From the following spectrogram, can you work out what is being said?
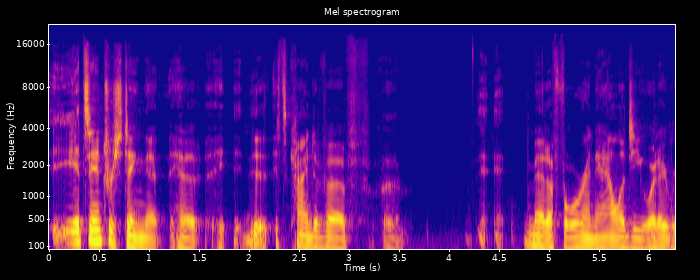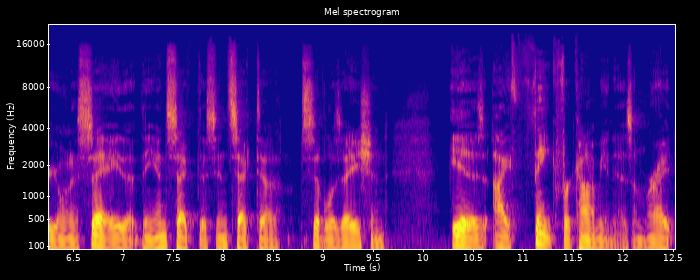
it's interesting that uh, it's kind of a, a, metaphor, analogy, whatever you want to say, that the insect, this insect uh, civilization, is, I think, for communism, right?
